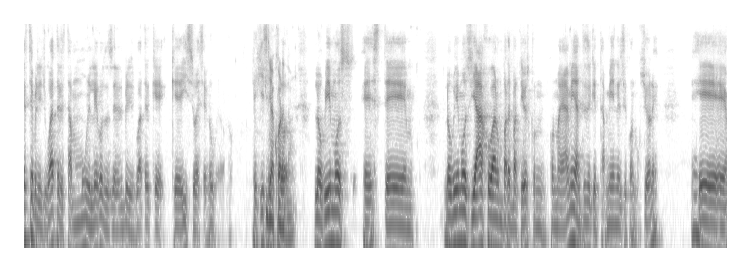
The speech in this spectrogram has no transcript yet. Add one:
este Bridgewater está muy lejos de ser el Bridgewater que, que hizo ese número, ¿no? De acuerdo. Lo, vimos, este, lo vimos ya jugar un par de partidos con, con Miami antes de que también él se conmocione. Eh,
